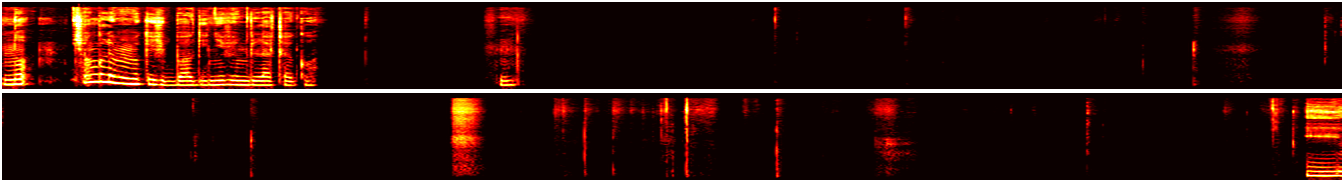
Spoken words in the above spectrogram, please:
No, ciągle mam jakieś bugi, nie wiem dlaczego. Hm. I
